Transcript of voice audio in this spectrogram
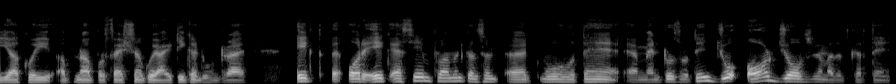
یا کوئی اپنا پروفیشنل کوئی آئی ٹی کا ڈھونڈ رہا ہے۔ ایک، اور ایک ایسے امپلائمنٹ کنسلٹ وہ ہوتے ہیں مینٹورز ہوتے ہیں جو اور جابز میں مدد کرتے ہیں۔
